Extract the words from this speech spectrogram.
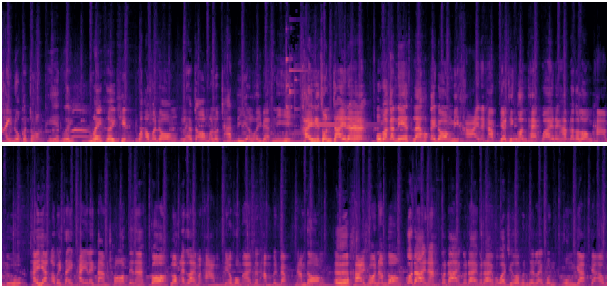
ไข่นกกระจอกเทศเว้ย ไม่เคยคิดว่าเอามาดองแล้วจะออกมารสชาติดีอร่อยแบบนี้ ใครที่สนใจนะฮะ โอมากาเนส และฮอกไกดองมีขายนะครับ เดี๋ยวทิ้งคอนแทคไว้นะครับ แล้วก็ลองถามดู ใครอยากเอาไปใส่ไข่อะไรตามชอบเนี่ยนะ ก็ลองแอดไลน์มาถาม เดี๋ยวผมอาจจะทำเป็นแบบน้ำดอง เออ ขายเฉพาะน้ำดองก็ได้นะ ก็ได้ก็ได้ก็ได้ เพราะว่าเชื่อว่าเพื่อนๆหลายคนคงอยากจะเอาไป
